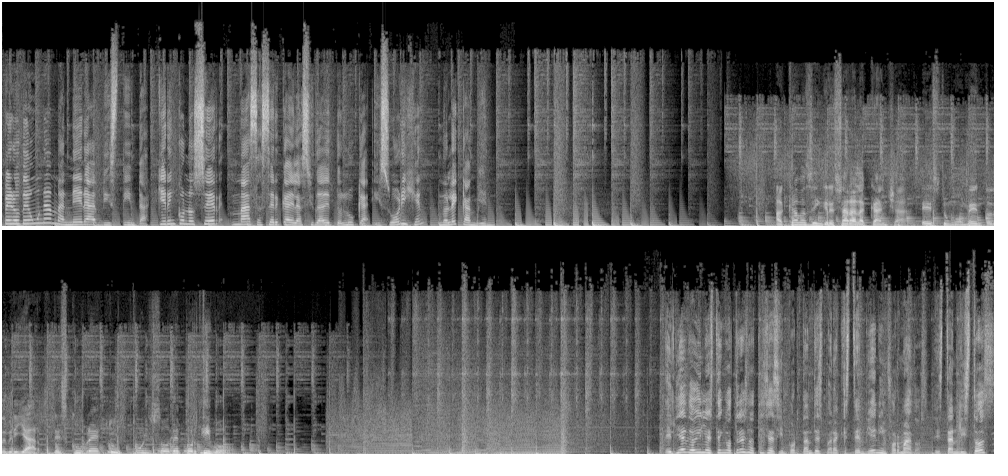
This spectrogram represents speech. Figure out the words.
pero de una manera distinta. ¿Quieren conocer más acerca de la ciudad de Toluca y su origen? No le cambien. Acabas de ingresar a la cancha. Es tu momento de brillar. Descubre tu pulso deportivo. El día de hoy les tengo tres noticias importantes para que estén bien informados. ¿Están listos?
